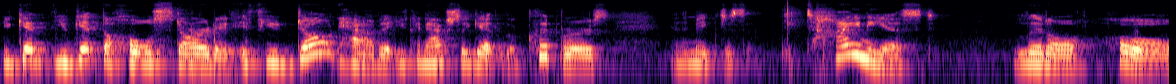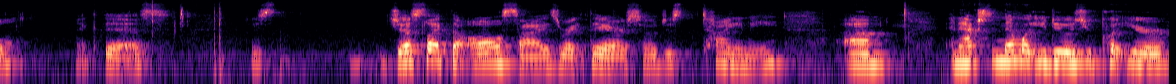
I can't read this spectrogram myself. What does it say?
You get, you get the hole started. If you don't have it, you can actually get little clippers and then make just the tiniest little hole like this. Just just like the awl size right there, so just tiny. Um, and actually, then what you do is you put your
